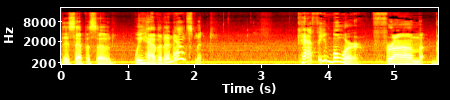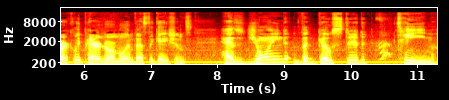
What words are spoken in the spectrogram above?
This episode, we have an announcement. Kathy Moore from Berkeley Paranormal Investigations has joined the Ghosted team.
